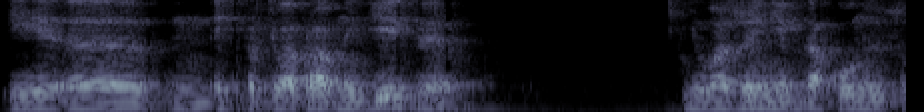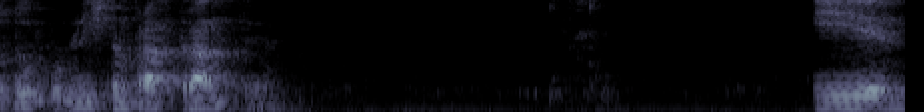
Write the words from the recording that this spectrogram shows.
И э, эти противоправные действия, неуважение к закону и суду в публичном пространстве. И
